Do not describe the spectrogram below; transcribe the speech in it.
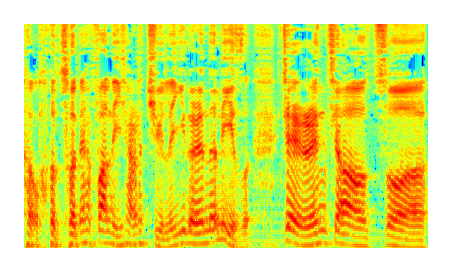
我昨天翻了一下，他举了一个人的例子，这个人叫做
